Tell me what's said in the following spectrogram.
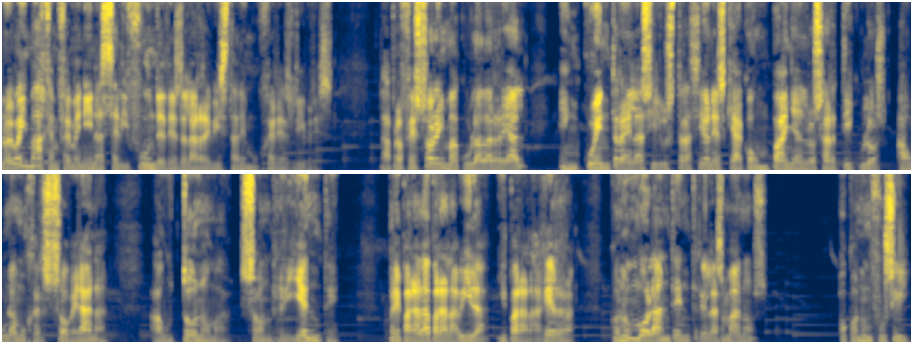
Nueva imagen femenina se difunde desde la revista de Mujeres Libres. La profesora Inmaculada Real encuentra en las ilustraciones que acompañan los artículos a una mujer soberana, autónoma, sonriente, preparada para la vida y para la guerra, con un volante entre las manos o con un fusil.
